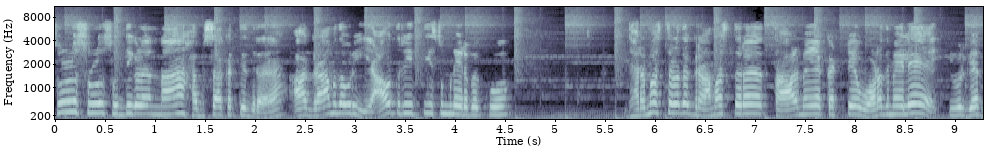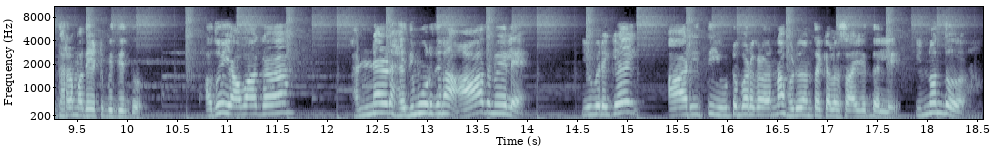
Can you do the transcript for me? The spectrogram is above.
ಸುಳ್ಳು ಸುಳ್ಳು ಸುದ್ದಿಗಳನ್ನ ಹಬ್ಸಾಕತ್ತಿದ್ರೆ. ಆ ಗ್ರಾಮದವ್ರು ಯಾವ್ದು ರೀತಿ ಸುಮ್ಮನೆ ಇರಬೇಕು? ಧರ್ಮಸ್ಥಳದ ಗ್ರಾಮಸ್ಥರ ತಾಳ್ಮೆಯ ಕಟ್ಟೆ ಒಡೆದ ಮೇಲೆ ಇವ್ರಿಗೆ ಧರ್ಮದೇಟು ಬಿದ್ದಿದ್ದು. ಅದು ಯಾವಾಗ? ಹನ್ನೆರಡು ಹದಿಮೂರು ದಿನ ಆದ ಮೇಲೆ ಇವರಿಗೆ ಆ ರೀತಿ ಯೂಟ್ಯೂಬರ್ಗಳನ್ನ ಹೊಡೆಯುವಂಥ ಕೆಲಸ ಆಗಿದ್ದಲ್ಲಿ. ಇನ್ನೊಂದು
